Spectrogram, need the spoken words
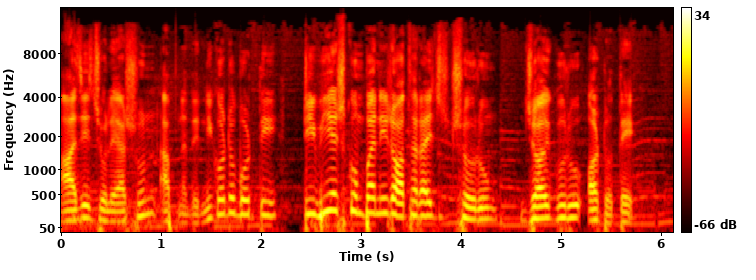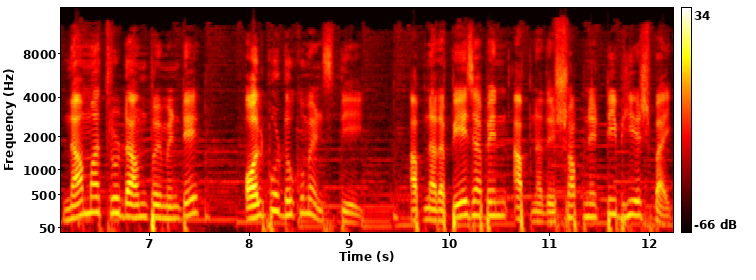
আজই চলে আসুন আপনাদের নিকটবর্তী টিভিএস কোম্পানির অথরাইজড শোরুম জয়গুরু অটোতে। নামমাত্র ডাউন পেমেন্টে অল্প ডকুমেন্টস দিয়েই আপনারা পেয়ে যাবেন আপনাদের স্বপ্নের টিভিএস বাইক।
